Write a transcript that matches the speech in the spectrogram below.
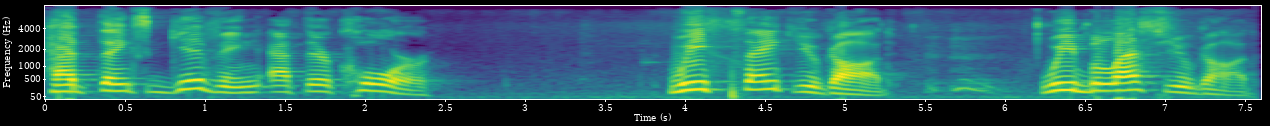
had thanksgiving at their core. We thank you, God. We bless you, God.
